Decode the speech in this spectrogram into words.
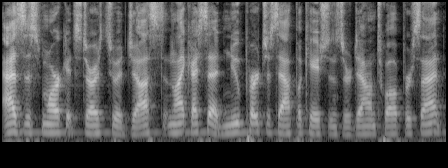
as this market starts to adjust. And like I said, new purchase applications are down 12%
